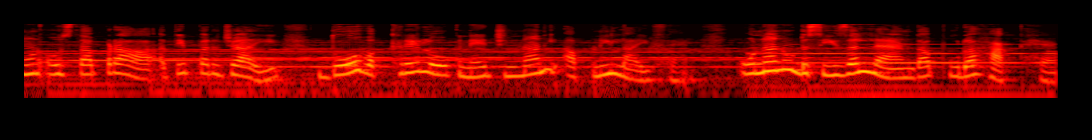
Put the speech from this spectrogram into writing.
ਹੁਣ ਉਸ ਦਾ ਭਰਾ ਅਤੇ ਭਰਜਾਈ ਦੋ ਵੱਖਰੇ ਲੋਕ ਨੇ ਜਿਨ੍ਹਾਂ ਦੀ ਆਪਣੀ ਲਾਈਫ ਹੈ। ਉਹਨਾਂ ਨੂੰ ਡਿਸੀਜਨ ਲੈਣ ਦਾ ਪੂਰਾ ਹੱਕ ਹੈ।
